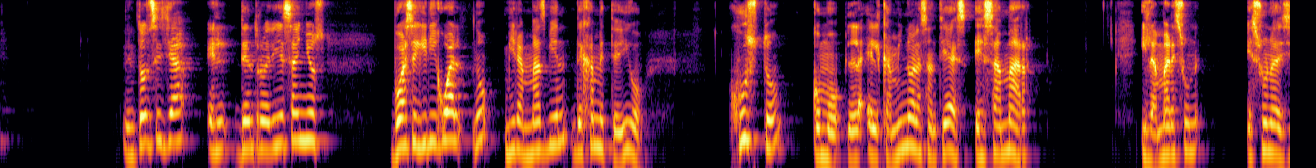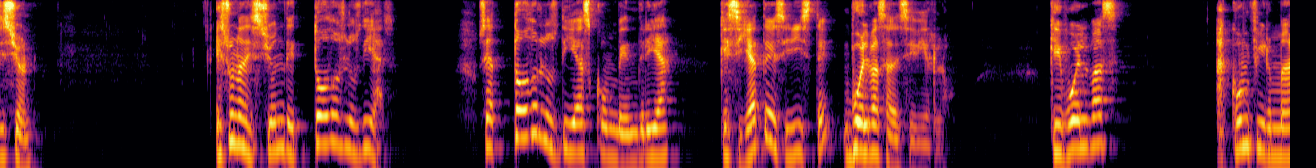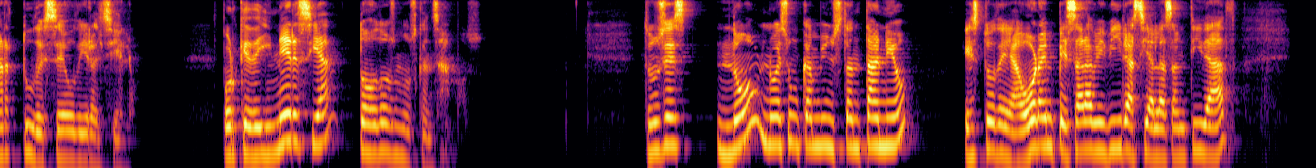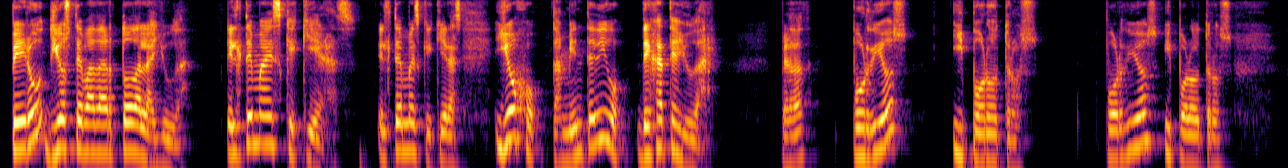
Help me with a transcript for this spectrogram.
entonces ya el, dentro de 10 años voy a seguir igual. No, mira, más bien déjame te digo, justo como el camino a la santidad es, amar, y la amar es, un, es una decisión, es una decisión de todos los días. O sea, todos los días convendría que si ya te decidiste, vuelvas a decidirlo. Que vuelvas a confirmar tu deseo de ir al cielo. Porque de inercia todos nos cansamos. Entonces, no, no es un cambio instantáneo, esto de ahora empezar a vivir hacia la santidad, pero Dios te va a dar toda la ayuda. El tema es que quieras, el tema es que quieras. Y ojo, también te digo, déjate ayudar, ¿verdad? Por Dios y por otros. Por Dios y por otros.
